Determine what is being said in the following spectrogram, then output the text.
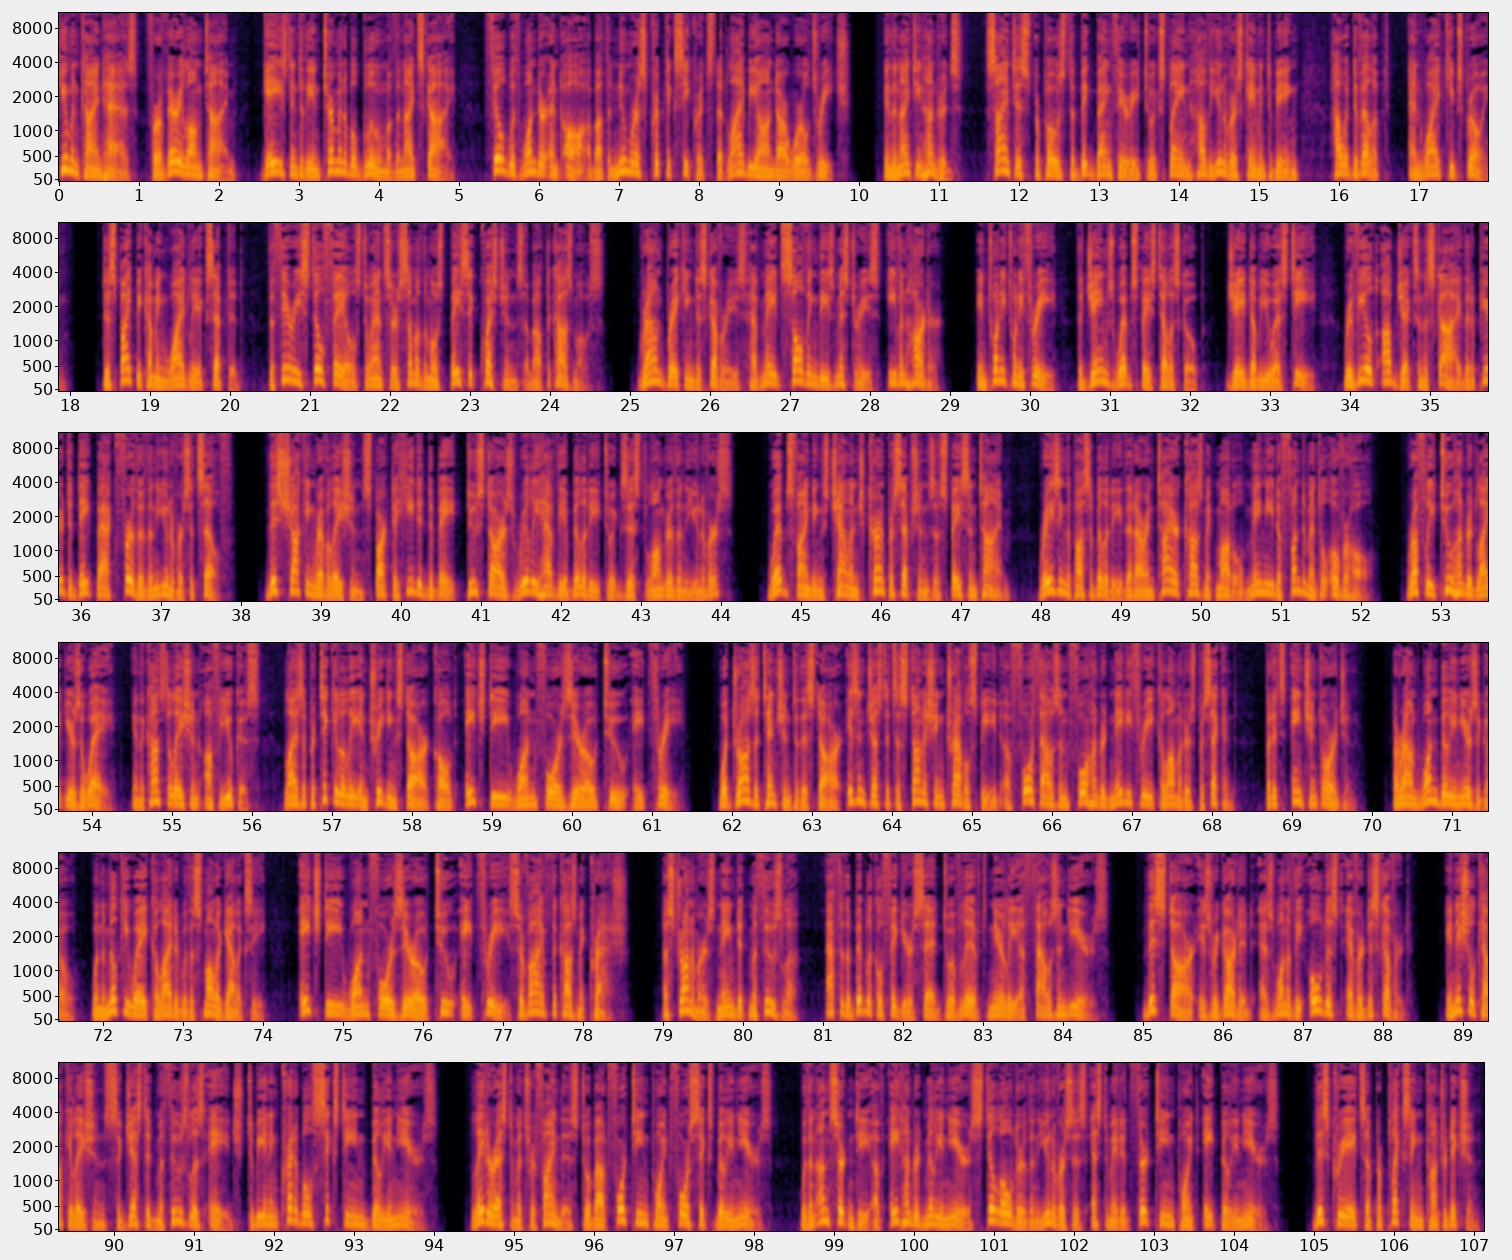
Humankind has, for a very long time, gazed into the interminable gloom of the night sky, filled with wonder and awe about the numerous cryptic secrets that lie beyond our world's reach. In the 1900s, scientists proposed the Big Bang Theory to explain how the universe came into being, how it developed, and why it keeps growing. Despite becoming widely accepted, the theory still fails to answer some of the most basic questions about the cosmos. Groundbreaking discoveries have made solving these mysteries even harder. In 2023, the James Webb Space Telescope, JWST, revealed objects in the sky that appeared to date back further than the universe itself. This shocking revelation sparked a heated debate do stars really have the ability to exist longer than the universe? Webb's findings challenge current perceptions of space and time, raising the possibility that our entire cosmic model may need a fundamental overhaul. Roughly 200 light-years away, in the constellation Ophiuchus, lies a particularly intriguing star called HD 140283. What draws attention to this star isn't just its astonishing travel speed of 4,483 kilometers per second, but its ancient origin. Around 1 billion years ago, when the Milky Way collided with a smaller galaxy, HD 140283 survived the cosmic crash. Astronomers named it Methuselah, after the biblical figure said to have lived nearly a thousand years. This star is regarded as one of the oldest ever discovered. Initial calculations suggested Methuselah's age to be an incredible 16 billion years. Later estimates refined this to about 14.46 billion years, with an uncertainty of 800 million years still older than the universe's estimated 13.8 billion years. This creates a perplexing contradiction.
